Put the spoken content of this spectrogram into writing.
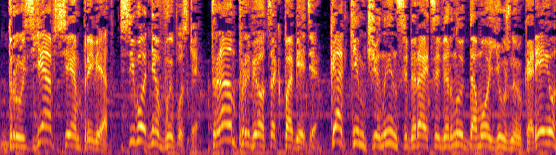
Друзья, всем привет! Сегодня в выпуске. Трамп рвется к победе. Как Ким Чен Ын собирается вернуть домой Южную Корею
